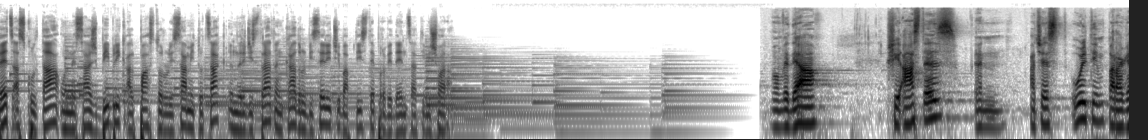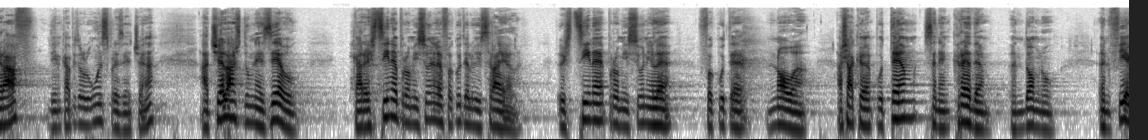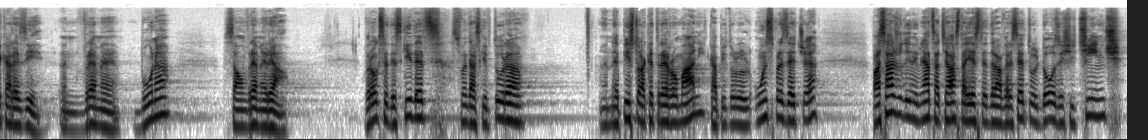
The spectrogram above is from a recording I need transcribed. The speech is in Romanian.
Veți asculta un mesaj biblic al pastorului Sami Tuțac înregistrat în cadrul Bisericii Baptiste Providența Timișoara. Vom vedea și astăzi, în acest ultim paragraf din capitolul 11, același Dumnezeu care își ține promisiunile făcute lui Israel, își ține promisiunile făcute nouă. Așa că putem să ne încredem în Domnul în fiecare zi, în vreme bună sau în vreme rea. Vă rog să deschideți Sfânta Scriptură în Epistola către Romani, capitolul 11. Pasajul din dimineața aceasta este de la versetul 25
